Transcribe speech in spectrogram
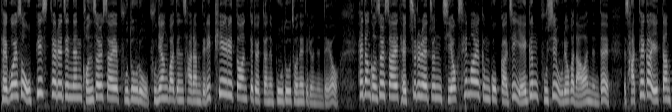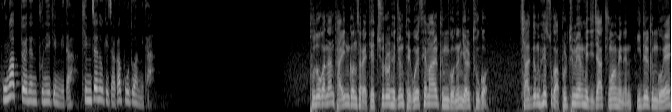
대구에서 오피스텔을 짓는 건설사의 부도로 분양받은 사람들이 피해를 떠안게 됐다는 보도 전해드렸는데요. 해당 건설사에 대출을 해준 지역 새마을금고까지 예금 부실 우려가 나왔는데 사태가 일단 봉합되는 분위기입니다. 김재노 기자가 보도합니다. 부도가 난 다인건설에 대출을 해준 대구의 새마을 금고는 12곳. 자금 회수가 불투명해지자 중앙회는 이들 금고에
